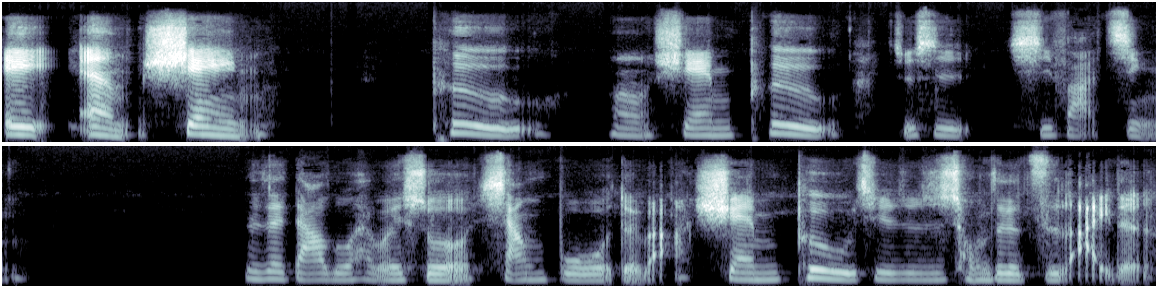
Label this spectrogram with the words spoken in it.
a m shame poo 嗯 shampoo 就是洗发精。那在大陆还会说香波，对吧？shampoo 其实就是从这个字来的，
